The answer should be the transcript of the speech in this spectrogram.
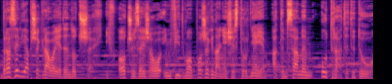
Brazylia przegrała 1 do 3 i w oczy zajrzało im widmo pożegnania się z turniejem, a tym samym utraty tytułu.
